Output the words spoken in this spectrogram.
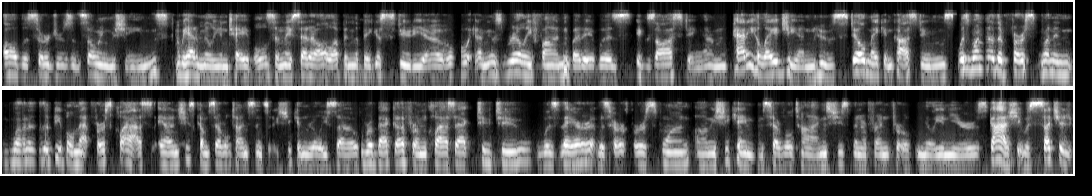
all the sergers and sewing machines. We had a million tables, and they set it all up in the biggest studio. I mean, it was really fun, but it was exhausting. Um, Patty Halagian, who's still making costumes, was one of the first one in one of the people in that first class, and she's come several times since she can really sew. Rebecca from Class Act 22 was there. It was her first one. Um, she came several times. She's been a friend for a million years. Gosh, it was such an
